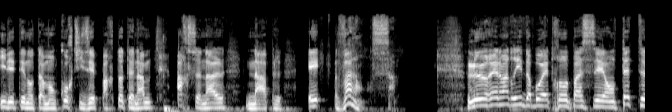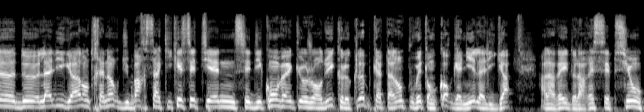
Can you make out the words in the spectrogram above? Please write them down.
Il était notamment courtisé par Tottenham, Arsenal, Naples et Valence. Le Real Madrid a beau être passé en tête de la Liga, l'entraîneur du Barça, Quique Sétienne, s'est dit convaincu aujourd'hui que le club catalan pouvait encore gagner la Liga à la veille de la réception au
